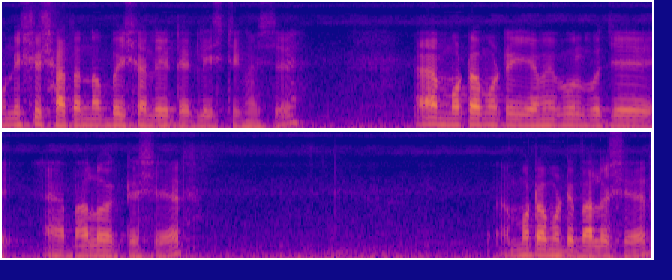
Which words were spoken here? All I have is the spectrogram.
উনিশশো সাতানব্বই সালে এটা লিস্টিং হয়েছে। মোটামুটি আমি বলব যে ভালো একটা শেয়ার মোটামুটি ভালো শেয়ার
